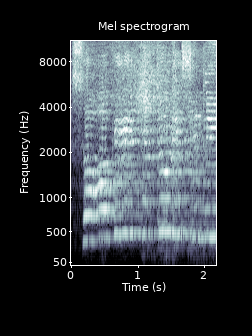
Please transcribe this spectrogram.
Sakitnya tulis ini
